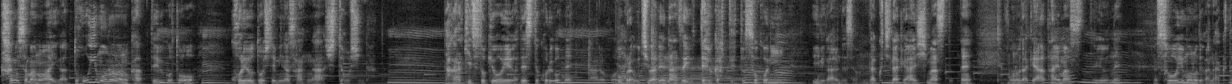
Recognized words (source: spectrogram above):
神様の愛がどういうものなのかっていうことをうんこれを通して皆さんが知ってほしいんだうん。だからキリスト教映画ですってこれをねなるほど僕ら内輪でなぜ言ってるかっていうとそこに意味があるんですよ。だ口だけ愛しますとね。物だけ与えますっていうね。そういうものではなくて。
